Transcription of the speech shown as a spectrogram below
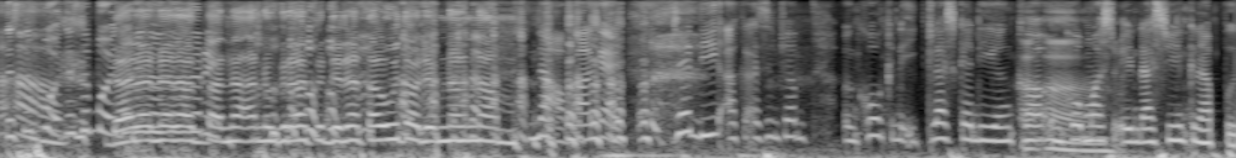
Tersebut Tersebut. Sorry. tak nak anugerah tu Dia dah tahu tau Dia menang enam. Nak ha, kan? Jadi akak rasa macam Engkau kena ikhlaskan diri engkau Ah, ah. Engkau masuk industri ni kenapa?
